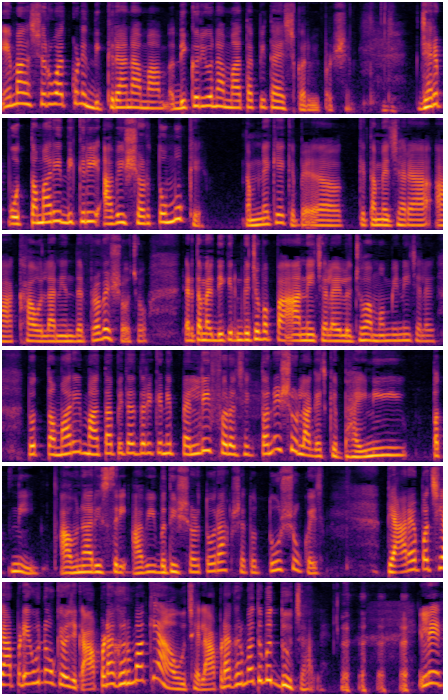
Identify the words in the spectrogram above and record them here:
એમાં શરૂઆત કોને? દીકરાના મા દીકરીઓના માતા પિતાએ જ કરવી પડશે. જ્યારે પોત તમારી દીકરી આવી શરતો મૂકે તમને કહે કે કે તમે જ્યારે આ આખા ઓલાની અંદર પ્રવેશો છો, ત્યારે તમારી દીકરીને કે, જો પપ્પા, આ નહીં ચલાવી લો, જો આ મમ્મી નહીં ચલાવી તો તમારી માતા પિતા તરીકેની પહેલી ફરજ છે તને શું લાગે છે કે, ભાઈની પત્ની, આવનારી સ્ત્રી આવી બધી શરતો રાખશે, તો તું શું કહીશ? ત્યારે પછી આપણે એવું ન કહેવું છે કે આપણા ઘરમાં ક્યાં આવું છે? એટલે આપણા ઘરમાં તો બધું ચાલે. એટલે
